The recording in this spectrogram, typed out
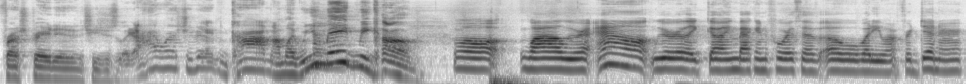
frustrated, and she's just like, "I wish you didn't come." I'm like, "Well, you made me come." Well, while we were out, we were like going back and forth of, oh, well, what do you want for dinner?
